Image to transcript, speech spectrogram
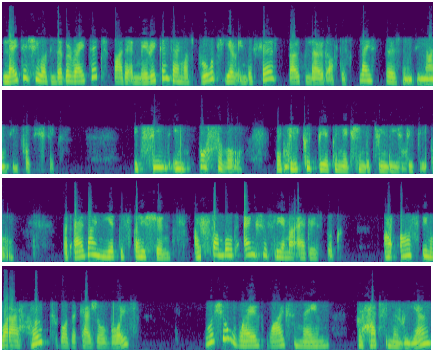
Later, she was liberated by the Americans and was brought here in the first boatload of displaced persons in 1946. It seemed impossible that there could be a connection between these two people. But as I neared the station, I fumbled anxiously in my address book. I asked in what I hoped was a casual voice, Was your wife's name perhaps Maria?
